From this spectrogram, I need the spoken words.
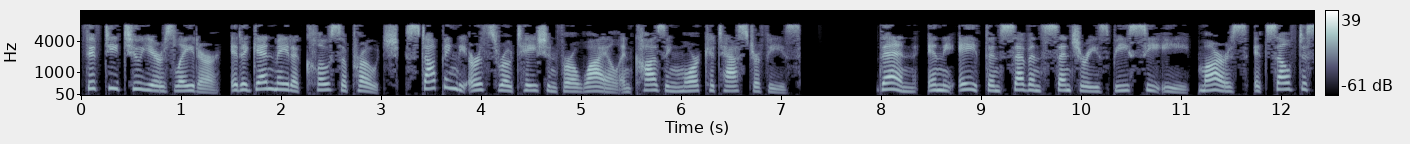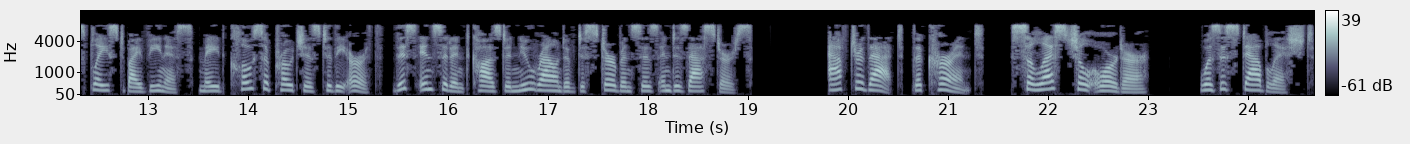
52 years later, it again made a close approach, stopping the Earth's rotation for a while and causing more catastrophes. Then, in the 8th and 7th centuries BCE, Mars itself displaced by Venus made close approaches to the Earth. This incident caused a new round of disturbances and disasters. After that, the current celestial order was established.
